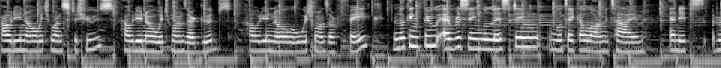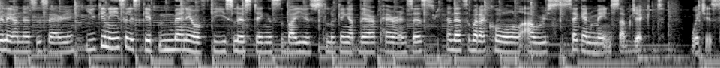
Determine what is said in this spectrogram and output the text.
How do you know which ones to choose? How do you know which ones are good? How do you know which ones are fake? Looking through every single listing will take a long time and it's really unnecessary. You can easily skip many of these listings by just looking at their appearances, and that's what I call our second main subject which is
